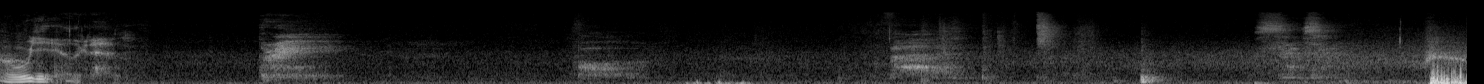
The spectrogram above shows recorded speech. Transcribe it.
Oh yeah, look at that. Three, four, five, six. Whew.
